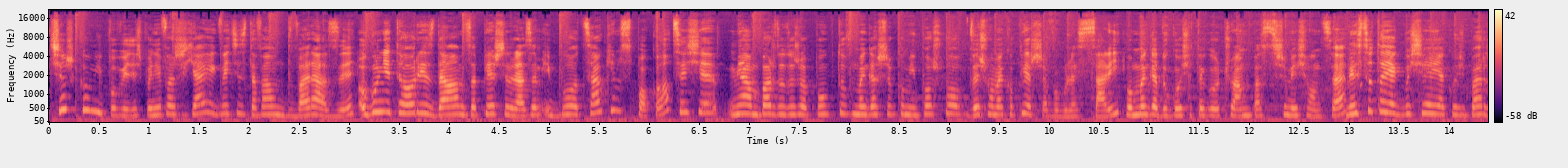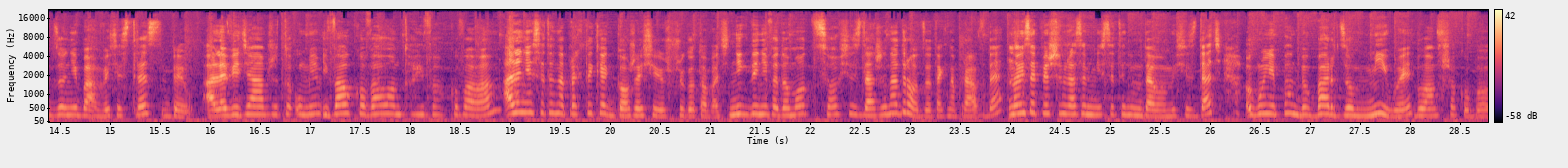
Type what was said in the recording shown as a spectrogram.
ciężko mi powiedzieć, ponieważ ja, jak wiecie, zdawałam dwa razy. Ogólnie teorię zdałam za pierwszym razem i było całkiem spoko. W sensie miałam bardzo dużo punktów, mega szybko mi poszło, wyszłam jako pierwsza w ogóle z sali, bo mega długo się tego uczyłam, z 3 miesiące. Więc tutaj jakby się jakoś bardzo nie bałam, wiecie, stres był, ale wiedziałam, że to umiem i wałkowałam to i wałkowałam, ale niestety na praktykę gorzej się już przygotować. Nigdy nie wiadomo, co się zdarzy na drodze tak naprawdę. No i za pierwszym razem niestety nie udało mi się zdać. Ogólnie pan był bardzo miły, byłam w szoku, bo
